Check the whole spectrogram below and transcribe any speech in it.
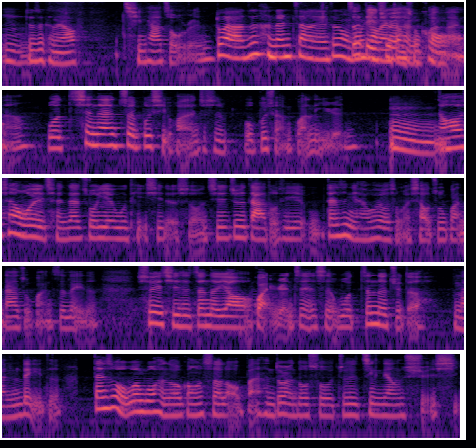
嗯，就是可能要。请他走人，对啊，这很难讲哎，这种这的确很困难啊。我现在最不喜欢的就是我不喜欢管理人，嗯，然后像我以前在做业务体系的时候，其实就是大家都是业务，但是你还会有什么小主管、大主管之类的，所以其实真的要管人这件事，我真的觉得蛮累的。但是我问过很多公司的老板，很多人都说就是尽量学习。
